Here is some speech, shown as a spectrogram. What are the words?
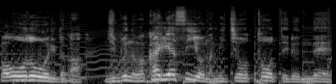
まあ、大通りとか自分の分かりやすいような道を通ってるんで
